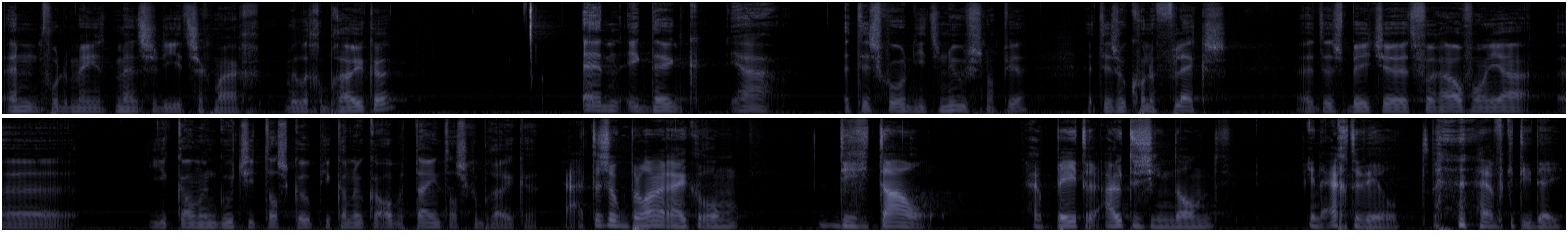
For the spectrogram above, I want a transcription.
En voor de me- mensen die het zeg maar willen gebruiken. En ik denk, ja, het is gewoon iets nieuws, snap je? Het is ook gewoon een flex. Het is een beetje het verhaal van, ja, eh, je kan een Gucci-tas kopen, je kan ook een Albertijn-tas gebruiken. Ja, het is ook belangrijker om digitaal er beter uit te zien dan in de echte wereld, heb ik het idee,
